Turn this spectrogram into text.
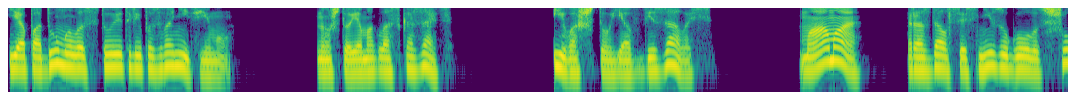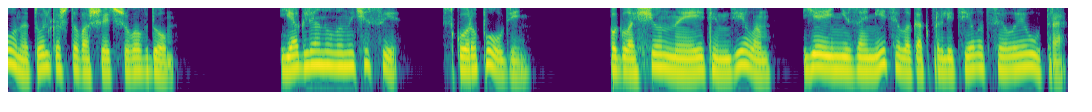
Я подумала, стоит ли позвонить ему. Но что я могла сказать? И во что я ввязалась? «Мама!» — раздался снизу голос Шона, только что вошедшего в дом. Я глянула на часы. Скоро полдень. Поглощенная этим делом, я и не заметила, как пролетело целое утро.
